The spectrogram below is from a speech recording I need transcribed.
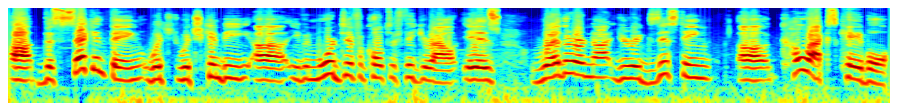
Uh, the second thing, which, which can be uh, even more difficult to figure out, is whether or not your existing uh, coax cable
